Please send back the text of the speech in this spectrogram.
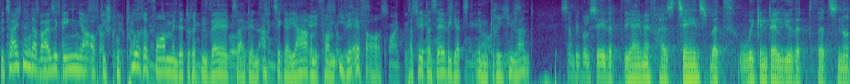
Bezeichnenderweise gingen ja auch die Strukturreformen in der dritten Welt seit den 80er Jahren vom IWF aus. Passiert dasselbe jetzt in Griechenland? Some people say that the IMF has changed, but we can tell you that that's not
